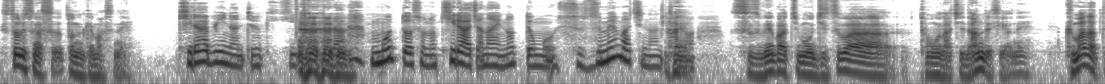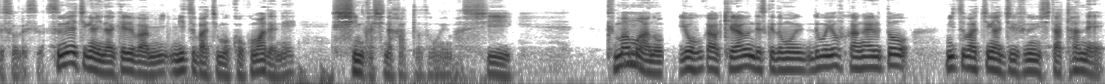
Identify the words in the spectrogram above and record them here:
ストレスがスーッと抜けますね。キラービーなんていうの聞いたら、もっとそのキラーじゃないのって思うスズメバチなんていうのは、はい、スズメバチも実は友達なんですよね。熊だってそうです。スズメバチがいなければミツバチもここまでね、進化しなかったと思いますし、熊もあの、養蜂家は嫌うんですけども、でもよく考えると、ミツバチが受粉した種、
